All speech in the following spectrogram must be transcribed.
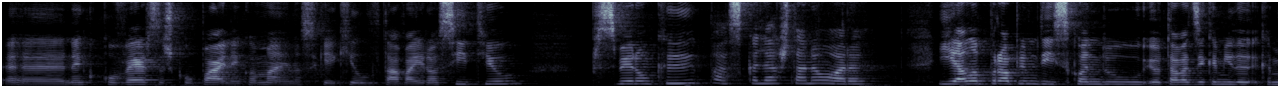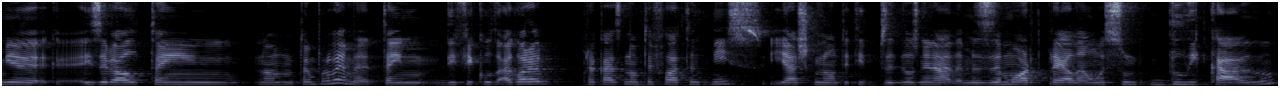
eh, nem com conversas com o pai, nem com a mãe, não sei o quê, aquilo estava a ir ao sítio, perceberam que, pá, se calhar está na hora. E ela própria me disse, quando eu estava a dizer que a, miúda, que a, minha, a Isabel tem, não, não tem um problema, tem dificuldade, agora por acaso não tem falado tanto nisso, e acho que não tem tido pesadelos nem nada, mas a morte para ela é um assunto delicado,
